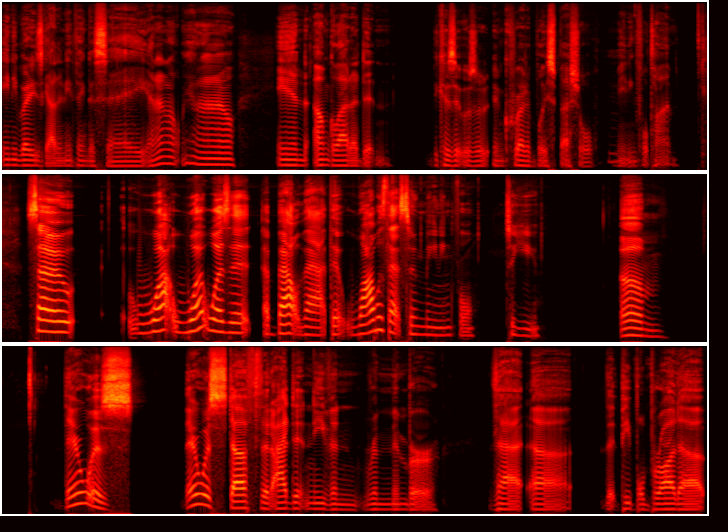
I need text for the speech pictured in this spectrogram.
anybody's got anything to say, and I don't, you know, and I'm glad I didn't because it was an incredibly special, Mm. meaningful time. So, what what was it about that that why was that so meaningful to you? Um, there was there was stuff that I didn't even remember that uh, that people brought up,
